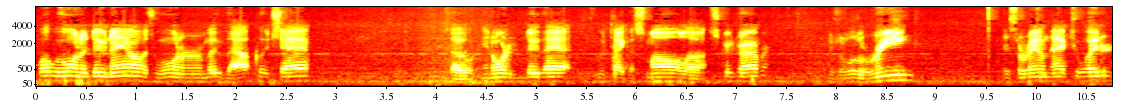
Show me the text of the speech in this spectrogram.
what we want to do now is we want to remove the output shaft. So in order to do that, we take a small uh, screwdriver. There's a little ring that's around the actuator.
